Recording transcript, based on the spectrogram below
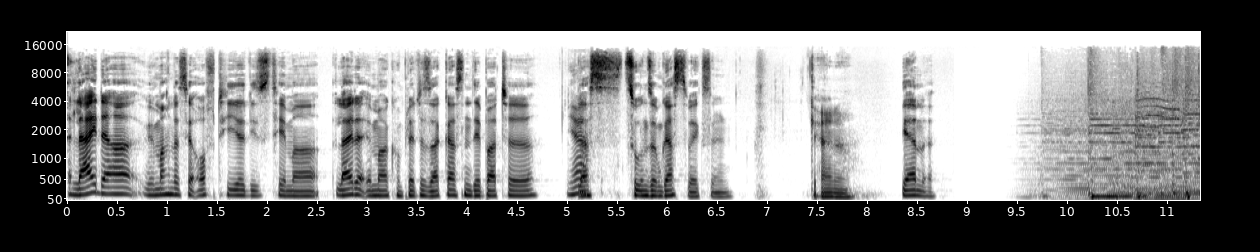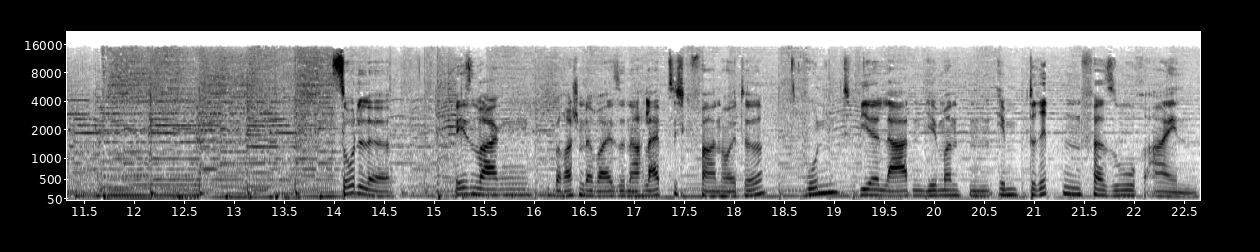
Leider, wir machen das ja oft hier, dieses Thema, leider immer komplette Sackgassendebatte. Ja. Lass zu unserem Gast wechseln. Gerne. Gerne. Sodele, Besenwagen überraschenderweise nach Leipzig gefahren heute und wir laden jemanden im dritten Versuch ein.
